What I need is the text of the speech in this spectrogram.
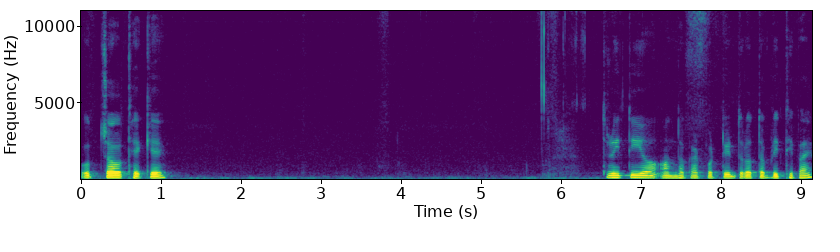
উজ্জ্বল থেকে তৃতীয় অন্ধকার পট্টির দূরত্ব বৃদ্ধি পায়।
